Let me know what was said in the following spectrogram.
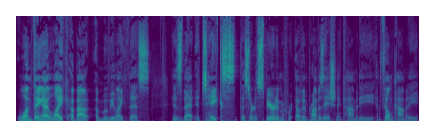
one thing I like about a movie like this is that it takes the sort of spirit of, improvisation and comedy and film comedy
